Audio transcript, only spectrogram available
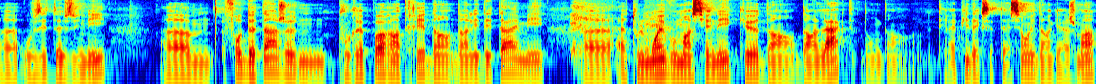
euh, aux États-Unis. faute de temps, je ne pourrais pas rentrer dans, les détails, mais à tout le moins vous mentionner que dans, dans l'acte, donc dans la thérapie d'acceptation et d'engagement,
